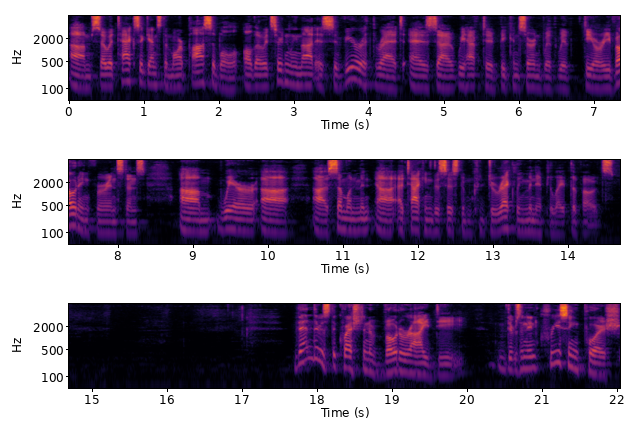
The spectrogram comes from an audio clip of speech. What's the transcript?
Um, so attacks against them are possible, although it's certainly not as severe a threat as uh, we have to be concerned with with DRE voting, for instance, um, where uh, uh, someone uh, attacking the system could directly manipulate the votes. Then there's the question of voter ID. There's an increasing push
